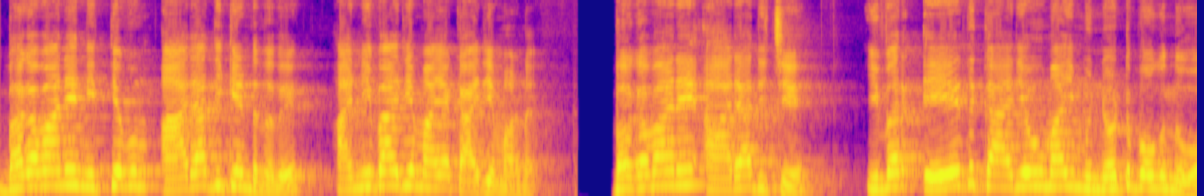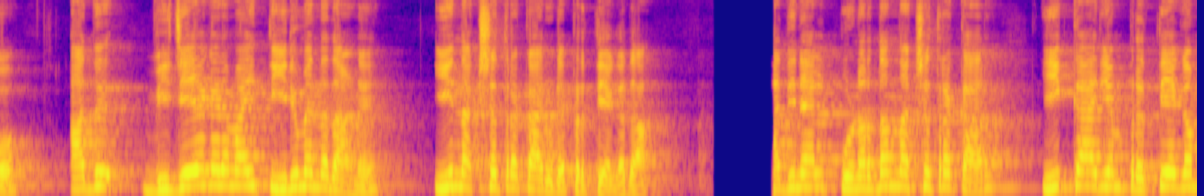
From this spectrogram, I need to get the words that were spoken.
ഭഗവാനെ നിത്യവും ആരാധിക്കേണ്ടുന്നത് അനിവാര്യമായ കാര്യമാണ്. ഭഗവാനെ ആരാധിച്ച് ഇവർ ഏത് കാര്യവുമായി മുന്നോട്ടു പോകുന്നുവോ അത് വിജയകരമായി തീരുമെന്നതാണ് ഈ നക്ഷത്രക്കാരുടെ പ്രത്യേകത. അതിനാൽ പുണർദം നക്ഷത്രക്കാർ ഈ കാര്യം പ്രത്യേകം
